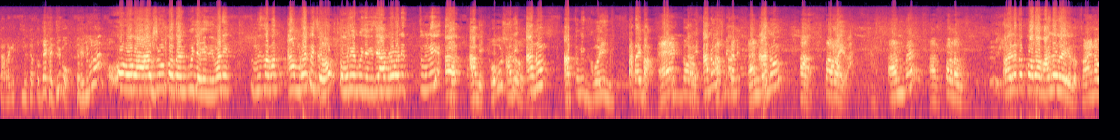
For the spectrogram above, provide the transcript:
তার আগে তিনটা তো দেখাই দিব দেখাই দিব না? ও বাবা আসল কথা আমি বুঝে গেছি। মানে তুমি যখন আমরা কইছো তখন আমি বুঝে গেছি আমরা মানে তুমি আর আমি। অবশ্যই। আমি আনু আর তুমি গোয়িং পাঠাইবা। একদম। আমি আনু আপনি খালি আর- আনু আর পাঠাইবা। আনবে আর পাঠাবো তাহলে তো কথা ফাইনাল হয়ে গেল। ফাইনাল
